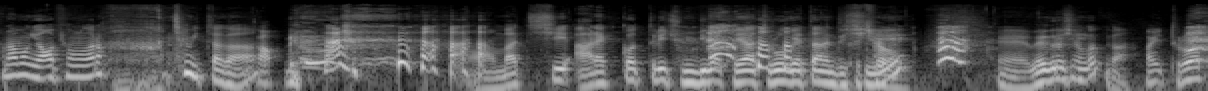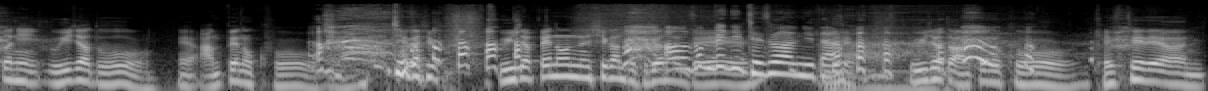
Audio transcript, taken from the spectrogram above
허나몽 영화 평론가는 한참 있다가 아, 네. 어, 마치 아래 것들이 준비가 돼야 들어오겠다는 듯이 그쵸. 예, 왜 그러시는 겁니까? 아니 들어왔더니 의자도 예, 안 빼놓고 제가 지금 의자 빼놓는 시간도 드렸는데 아, 선배님 죄송합니다. 네, 의자도 안 빼놓고 게스트에 대한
